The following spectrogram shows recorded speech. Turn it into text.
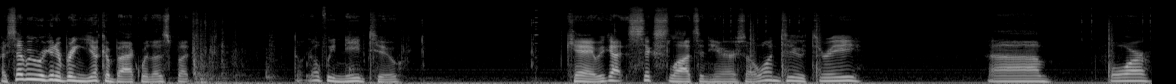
I said we were going to bring Yucca back with us, but don't know if we need to. Okay, we got six slots in here. So one, two, three, um, four,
